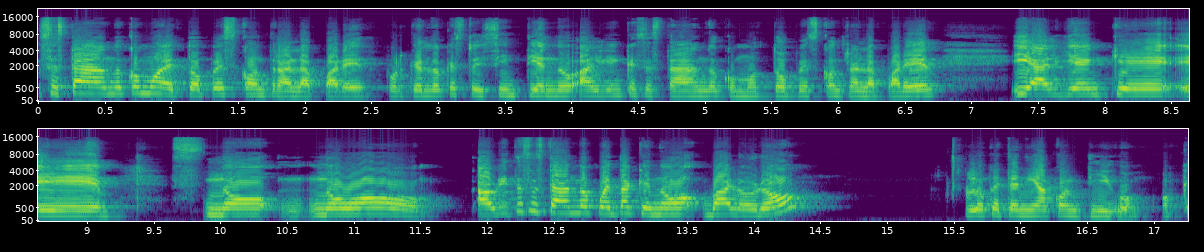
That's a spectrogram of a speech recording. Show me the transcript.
se está dando como de topes contra la pared, porque es lo que estoy sintiendo, alguien que se está dando como topes contra la pared y alguien que eh, no, no, ahorita se está dando cuenta que no valoró lo que tenía contigo, ¿ok?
